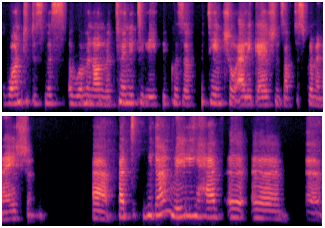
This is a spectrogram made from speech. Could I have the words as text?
want to dismiss a woman on maternity leave because of potential allegations of discrimination. Uh, but we don't really have a, a, a,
